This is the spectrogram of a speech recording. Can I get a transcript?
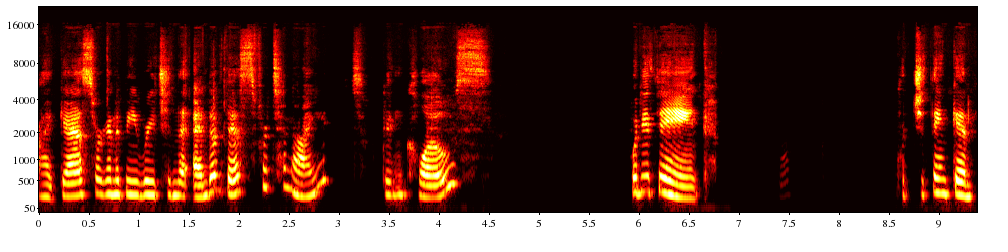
I guess we're going to be reaching the end of this for tonight. Getting close. What do you think? What you thinking?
